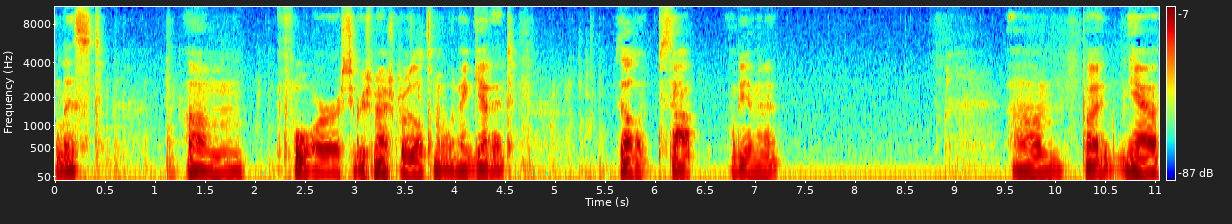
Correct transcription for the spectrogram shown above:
list um for Super Smash Bros. Ultimate when I get it. Zelda, stop. I'll be a minute. Um, but yeah,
